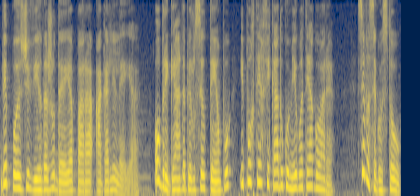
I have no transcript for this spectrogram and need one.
depois de vir da Judéia para a Galiléia. Obrigada pelo seu tempo e por ter ficado comigo até agora. Se você gostou,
